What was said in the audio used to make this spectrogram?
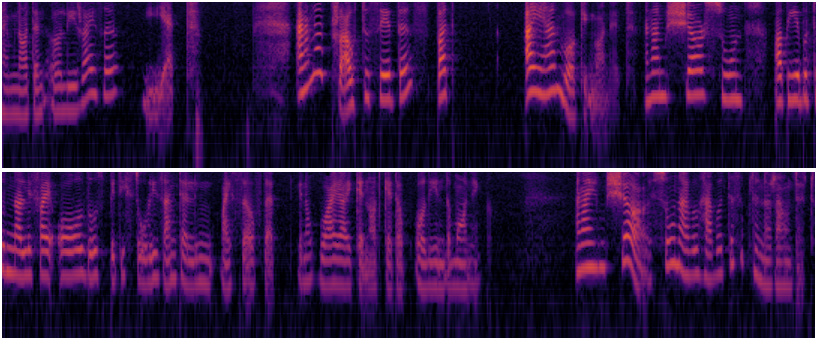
I'm not an early riser yet. And I'm not proud to say this, but I am working on it. And I'm sure soon I'll be able to nullify all those pity stories I'm telling myself that, you know, why I cannot get up early in the morning. And I'm sure soon I will have a discipline around it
